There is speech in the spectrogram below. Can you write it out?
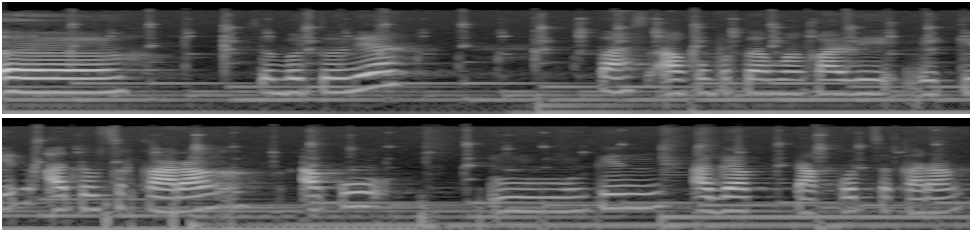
Uh, sebetulnya pas aku pertama kali mikir atau sekarang aku mm, mungkin agak takut sekarang.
